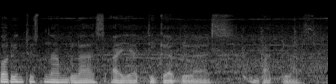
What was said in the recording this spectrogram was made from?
Korintus 16 ayat 13 14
